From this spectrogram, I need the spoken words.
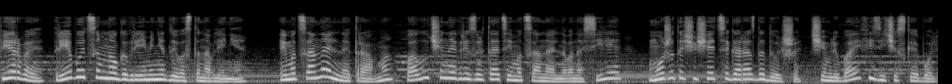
Первое. Требуется много времени для восстановления. Эмоциональная травма, полученная в результате эмоционального насилия, может ощущаться гораздо дольше, чем любая физическая боль.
